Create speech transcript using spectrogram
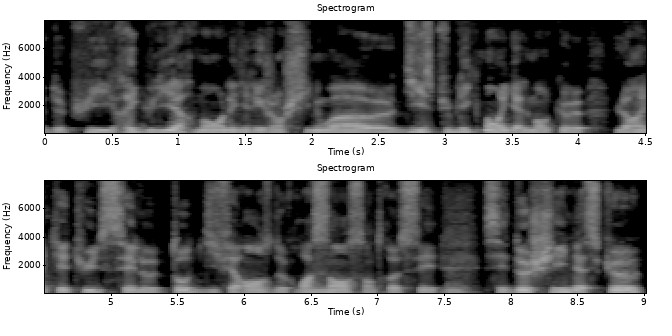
Euh, depuis régulièrement, les mmh. dirigeants chinois mmh. disent publiquement également que leur inquiétude, c'est le taux de différence de croissance mmh. entre ces, ces deux Chines. Est-ce que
